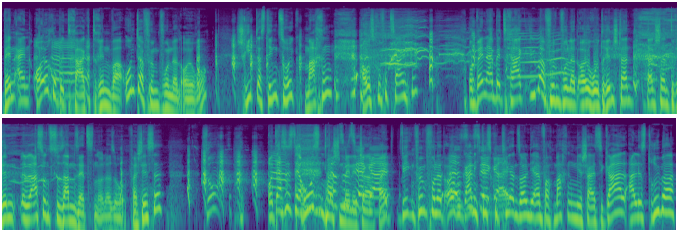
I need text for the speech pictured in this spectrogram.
Wenn ein Eurobetrag drin war, unter 500 Euro, schrieb das Ding zurück, machen, Ausrufezeichen. Und wenn ein Betrag über 500 Euro drin stand, dann stand drin, lass uns zusammensetzen oder so. Verstehst du? So. Und das ist der Hosentaschenmanager. Ja. Weil wegen 500 Euro Das gar nicht ja diskutieren, geil. sollen die einfach machen, mir scheißegal, alles drüber,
